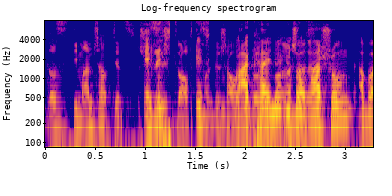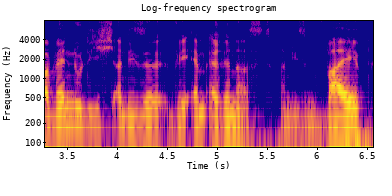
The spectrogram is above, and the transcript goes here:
dass die Mannschaft jetzt Es, schlecht ist, war, auf die es man geschaut war hat. oder keine Überraschungssieg Überraschung, war. aber wenn du dich an diese WM erinnerst, an diesen Vibe,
